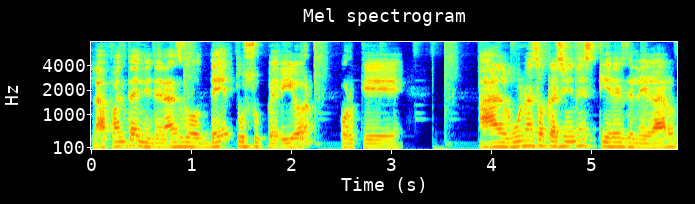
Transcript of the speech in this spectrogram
la falta de liderazgo de tu superior, porque a algunas ocasiones quieres delegar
